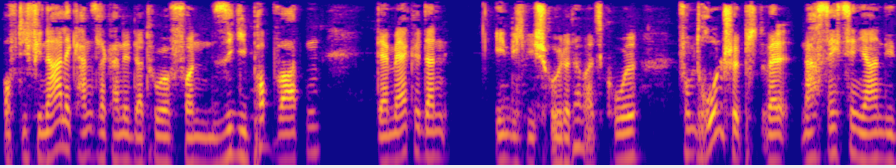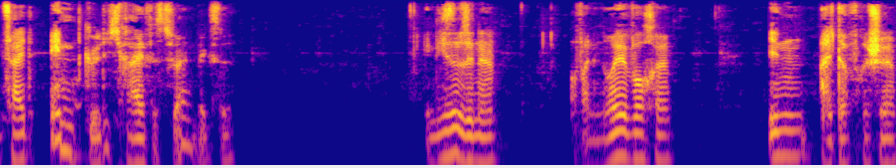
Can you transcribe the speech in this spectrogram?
auf die finale Kanzlerkandidatur von Sigi Pop warten, der Merkel dann, ähnlich wie Schröder damals Kohl, vom Thron schüpft, weil nach 16 Jahren die Zeit endgültig reif ist für einen Wechsel. In diesem Sinne, auf eine neue Woche in alter Frische.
